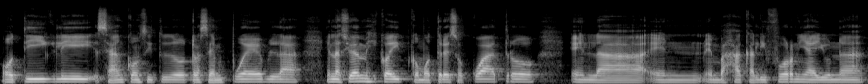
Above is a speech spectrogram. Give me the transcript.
Otigli, se han constituido otras en Puebla, en la Ciudad de México hay como tres o cuatro, en, la, en, en Baja California hay una,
